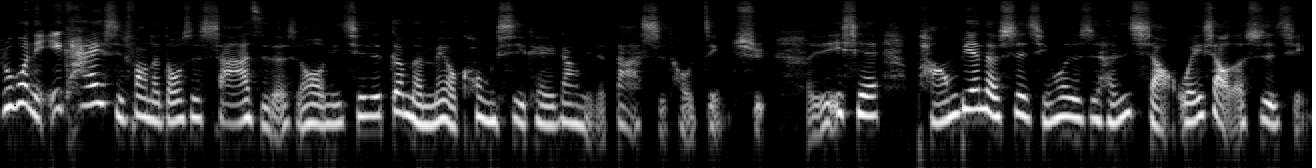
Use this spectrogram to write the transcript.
如果你一开始放的都是沙子的时候，你其实根本没有空隙可以让你的大石头进去。一些旁边的事情或者是很小微小的事情，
